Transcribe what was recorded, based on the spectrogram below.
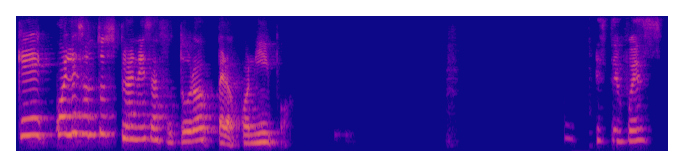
¿Qué, ¿Cuáles son tus planes a futuro, pero con Hipo? Este, pues,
